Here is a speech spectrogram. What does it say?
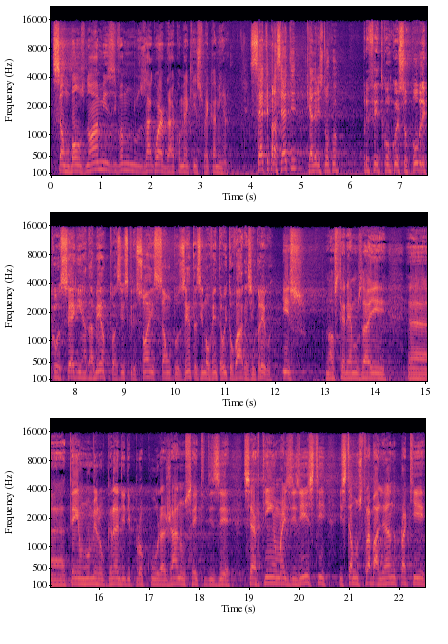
são bons nomes e vamos aguardar como é que isso vai caminhar. Sete para sete, Keller Estocco. Prefeito, concurso público segue em andamento. As inscrições são 298 vagas de emprego. Isso. Nós teremos aí Uh, tem um número grande de procura, já não sei te dizer certinho, mas existe. Estamos trabalhando para que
